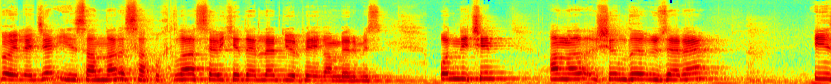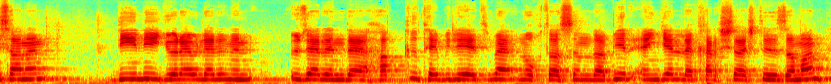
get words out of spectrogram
Böylece insanları sapıklığa sevk ederler diyor Peygamberimiz. Onun için anlaşıldığı üzere insanın dini görevlerinin üzerinde hakkı tebliğ etme noktasında bir engelle karşılaştığı zaman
